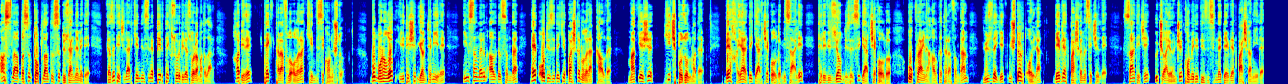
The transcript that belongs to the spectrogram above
Asla basın toplantısı düzenlemedi. Gazeteciler kendisine bir tek soru bile soramadılar. Habire tek taraflı olarak kendisi konuştu. Bu monolog iletişim yöntemiyle insanların algısında hep o dizideki başkan olarak kaldı. Makyajı hiç bozulmadı ve hayal de gerçek oldu misali televizyon dizisi gerçek oldu. Ukrayna halkı tarafından %74 oyla devlet başkanı seçildi. Sadece 3 ay önce komedi dizisinde devlet başkanıydı.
